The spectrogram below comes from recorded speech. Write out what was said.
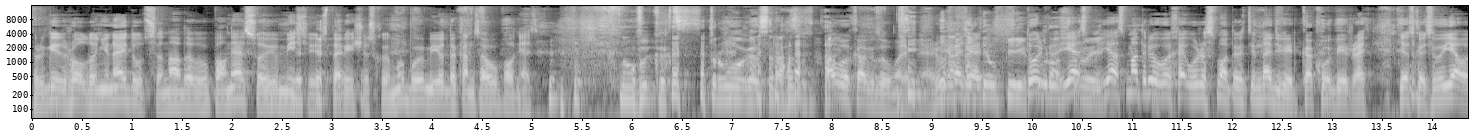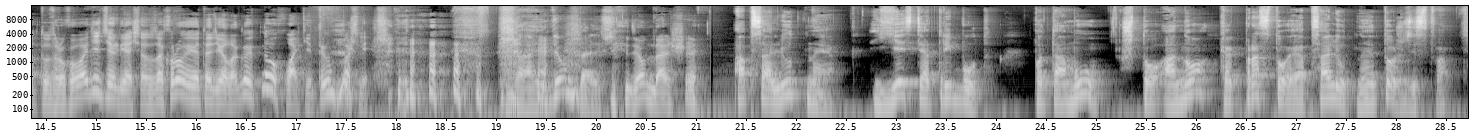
Другие желуди не найдутся, надо выполнять свою миссию историческую. Мы будем ее до конца выполнять. Ну, вы как строго сразу. А вы как думали? Вы я хотел Только я, я смотрю, вы уже смотрите на дверь, как убежать. Я скажу, я вот тут руководитель, я сейчас закрою это дело. Говорит, ну, хватит, пошли. Да, идем дальше. Идем дальше. Абсолютное есть атрибут, потому что оно, как простое абсолютное тождество –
